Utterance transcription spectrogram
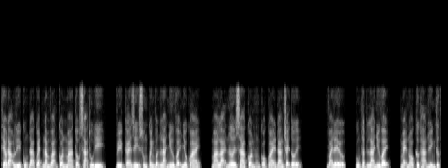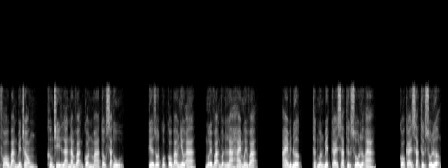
theo đạo lý cũng đã quét năm vạn con ma tộc xạ thủ đi, vì cái gì xung quanh vẫn là như vậy nhiều quái, mà lại nơi xa còn có quái đang chạy tới? Vãi lều, cũng thật là như vậy, mẹ nó cực hạn hình thức phó bản bên trong, không chỉ là năm vạn con ma tộc xạ thủ. Kia rốt cuộc có bao nhiêu a? Mười vạn vẫn là hai mươi vạn. Ai biết được, thật muốn biết cái xác thực số lượng a. Có cái xác thực số lượng,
